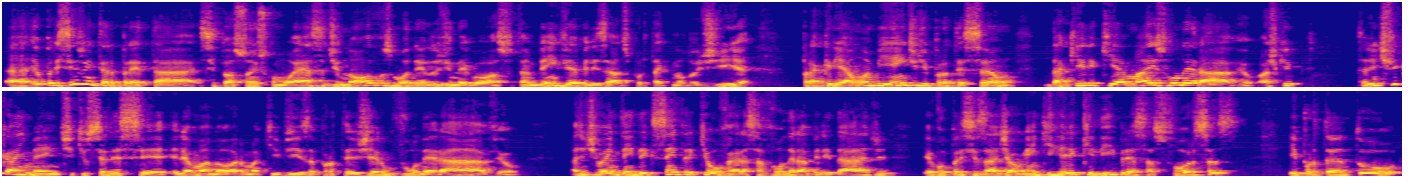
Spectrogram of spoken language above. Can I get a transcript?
É, eu preciso interpretar situações como essa de novos modelos de negócio também viabilizados por tecnologia para criar um ambiente de proteção daquele que é mais vulnerável. Acho que se a gente ficar em mente que o CDC ele é uma norma que visa proteger o vulnerável, a gente vai entender que sempre que houver essa vulnerabilidade, eu vou precisar de alguém que reequilibre essas forças e, portanto,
